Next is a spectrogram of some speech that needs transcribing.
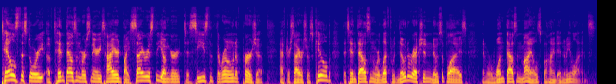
tells the story of 10,000 mercenaries hired by Cyrus the Younger to seize the throne of Persia. After Cyrus was killed, the 10,000 were left with no direction, no supplies, and were 1,000 miles behind enemy lines.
